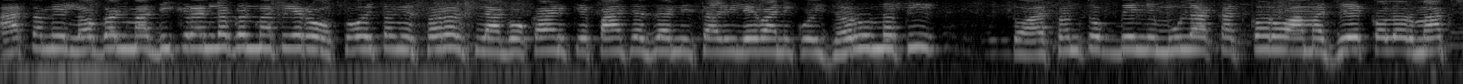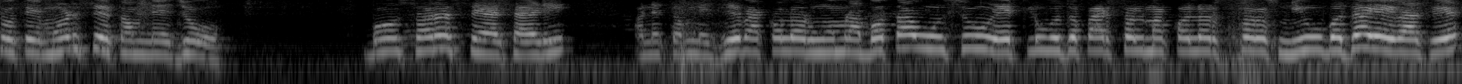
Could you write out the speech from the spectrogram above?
આ તમે લગ્નમાં, દીકરાને લગ્નમાં પહેરો, તોય તમે સરસ લાગો, કારણ કે પાંચ હજારની સાડી લેવાની કોઈ જરૂર નથી. તો આ સંતોકબેનની મુલાકાત કરો, આમાં જે કલર માગશો તે મળશે તમને જો. બહુ સરસ છે આ સાડી. અને તમને જેવા કલર હું હમણાં બતાવું છું, એટલું બધું પાર્સલમાં કલર સરસ ન્યૂ બધા આવ્યા છે.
